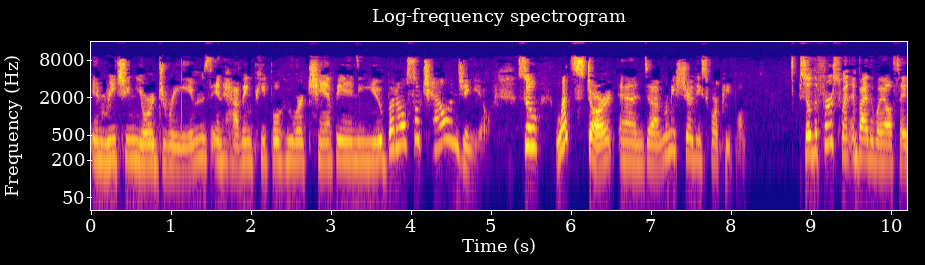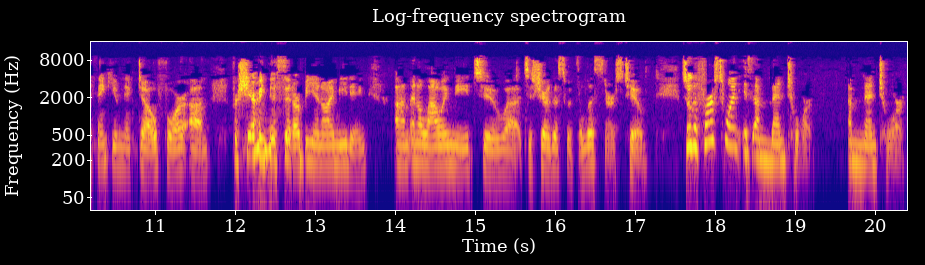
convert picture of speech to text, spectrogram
in reaching your dreams, in having people who are championing you, but also challenging you. So let's start and um, let me share these four people. So the first one, and by the way, I'll say thank you, Nick Doe, for um, for sharing this at our BNI meeting um, and allowing me to uh, to share this with the listeners too. So the first one is a mentor, a mentor.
